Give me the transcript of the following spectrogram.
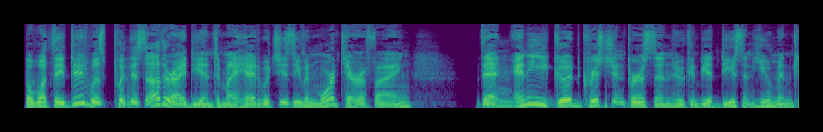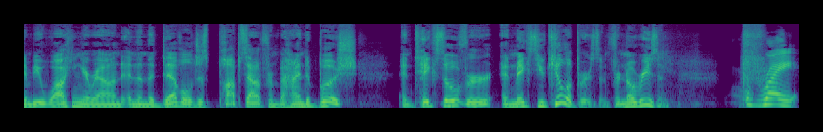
but what they did was put this other idea into my head, which is even more terrifying, that mm. any good Christian person who can be a decent human can be walking around and then the devil just pops out from behind a bush and takes over and makes you kill a person for no reason. Right.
